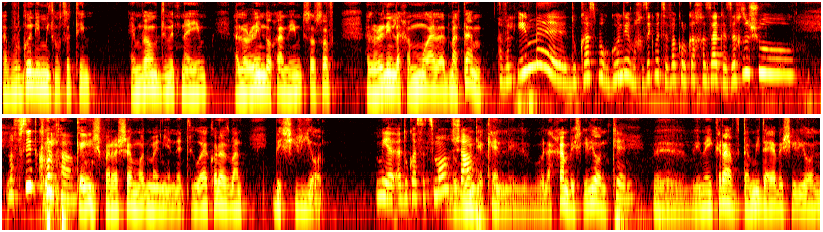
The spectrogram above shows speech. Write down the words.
הבורגונים מתמוטטים. הם לא עומדים בתנאים, הלורנים לוחמים, סוף סוף הלורנים לחמו על אדמתם. אבל אם אה, דוכס בורגונדיה מחזיק בצבא כל כך חזק, אז איך זה שהוא מפסיד כל כן, פעם? כן, יש פרשה מאוד מעניינת. הוא היה כל הזמן בשריון. מי, הדוכס עצמו? שם? בורגונדיה, כן, הוא לחם בשריון. כן. ובימי קרב תמיד היה בשריון,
